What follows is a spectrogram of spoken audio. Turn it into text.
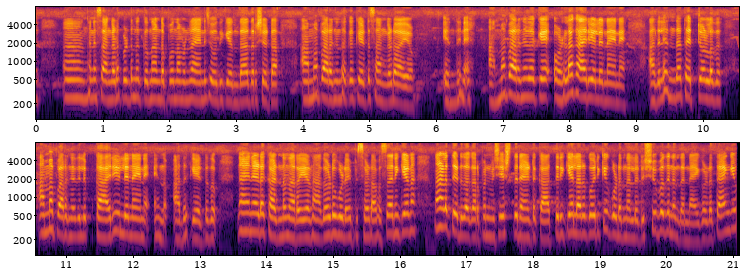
ഇങ്ങനെ സങ്കടപ്പെട്ട് നിൽക്കുന്ന കണ്ടപ്പോൾ നമ്മുടെ നയന ചോദിക്കുക എന്താ ആദർശേട്ടാ അമ്മ പറഞ്ഞതൊക്കെ കേട്ട് സങ്കടമായോ? എന്തിന്? അമ്മ പറഞ്ഞതൊക്കെ ഉള്ള കാര്യമല്ല നയനെ? അതിലെന്താ തെറ്റുള്ളത്? അമ്മ പറഞ്ഞതിലും കാര്യമില്ല നയനെ എന്നും അത് കേട്ടതും നയനയുടെ കണ്ണ് നിറയണം. അതോടുകൂടി എപ്പിസോഡ് അവസാനിക്കുകയാണ്. നാളത്തെ ഒരു തകർപ്പൻ വിശേഷത്തിനായിട്ട് കാത്തിരിക്കുക. എല്ലാവർക്കും ഒരിക്കൽ കൂടെ നല്ലൊരു ശുഭദിനം തന്നെ ആയിക്കോട്ടെ. താങ്ക്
